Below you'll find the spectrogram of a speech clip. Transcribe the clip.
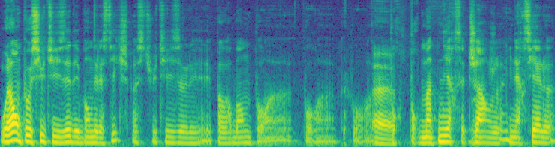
Ou alors on peut aussi utiliser des bandes élastiques. Je ne sais pas si tu utilises les, power bands pour, pour, pour, pour, maintenir cette charge inertielle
